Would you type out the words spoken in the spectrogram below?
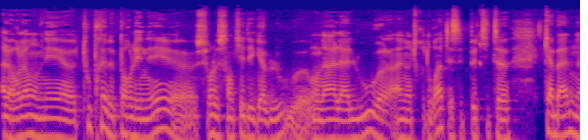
Alors là, on est euh, tout près de Port-l'Aîné, euh, sur le sentier des Gablous. Euh, on a la Loue à notre droite et cette petite cabane,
